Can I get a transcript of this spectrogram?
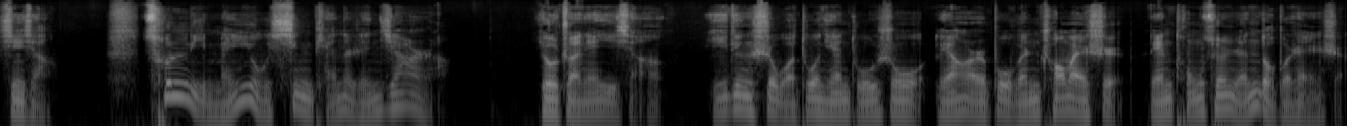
心想：村里没有姓田的人家啊。又转念一想，一定是我多年读书，两耳不闻窗外事，连同村人都不认识。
